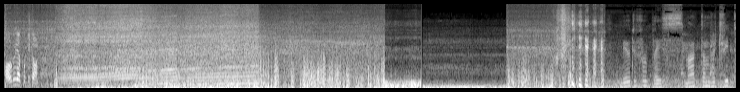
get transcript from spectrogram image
How do you put it on? Beautiful place, Martam Retreat.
